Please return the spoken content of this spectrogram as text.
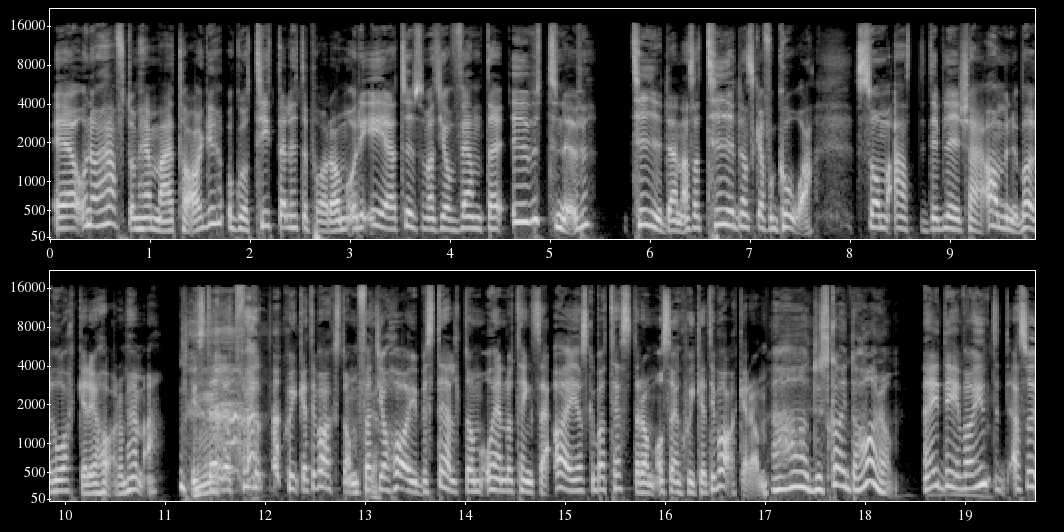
Eh, och nu har jag haft dem hemma ett tag och går och tittar lite på dem. Och det är typ som att jag väntar ut nu tiden, alltså tiden ska få gå. Som att det blir så här, ja men nu bara råkade jag ha dem hemma. Istället för att skicka tillbaka dem. För att jag har ju beställt dem och ändå tänkt så här, ja jag ska bara testa dem och sen skicka tillbaka dem. Jaha, du ska inte ha dem? Nej, det var ju inte, alltså,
